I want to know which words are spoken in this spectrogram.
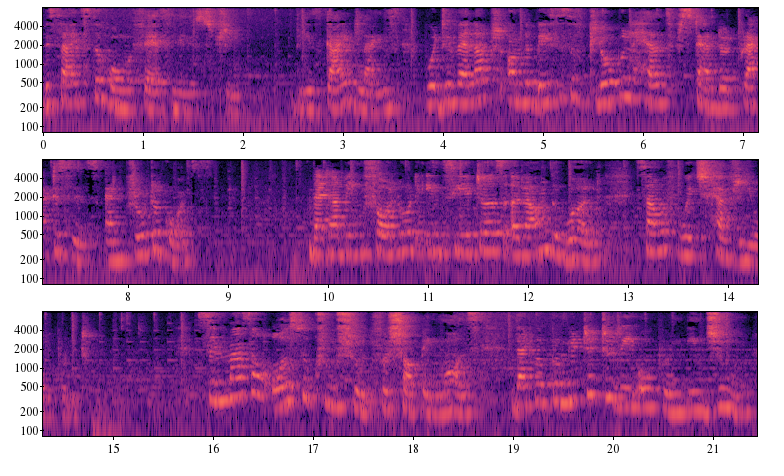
besides the Home Affairs Ministry. These guidelines were developed on the basis of global health standard practices and protocols that are being followed in theatres around the world, some of which have reopened. Cinemas are also crucial for shopping malls that were permitted to reopen in June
